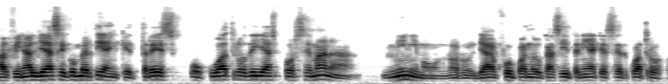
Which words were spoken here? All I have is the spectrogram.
Al final ya se convertía en que tres o cuatro días por semana mínimo, ya fue cuando casi tenía que ser cuatro,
